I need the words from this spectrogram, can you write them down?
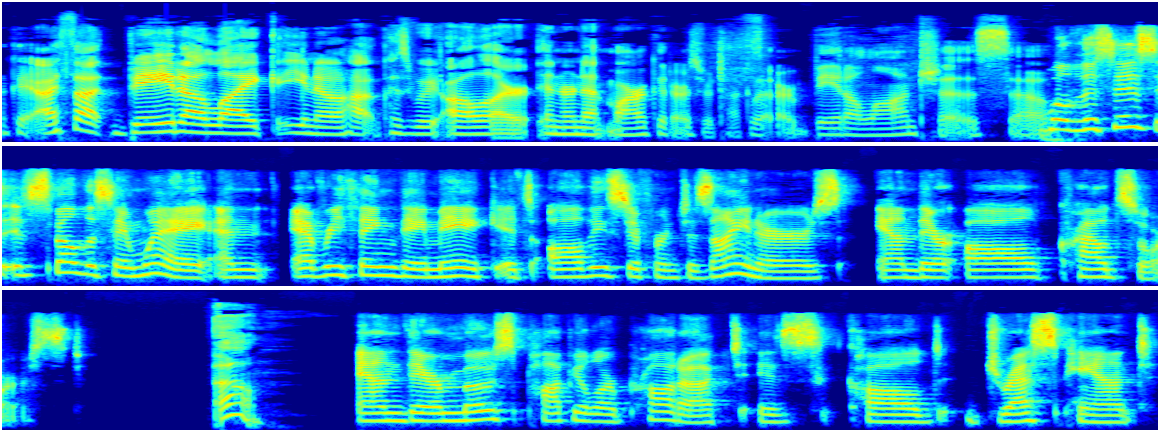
Okay, I thought beta, like, you know, how because we all our internet marketers were talking about our beta launches. So, Well, this is it's spelled the same way and everything they make, it's all these different designers and they're all crowdsourced. oh, And their most popular product is called dress pant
